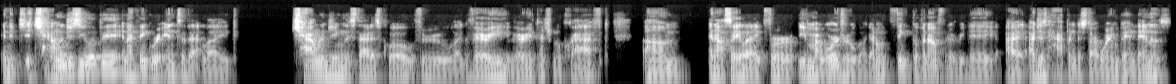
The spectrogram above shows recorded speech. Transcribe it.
And it, it challenges you a bit. And I think we're into that like challenging the status quo through like very, very intentional craft. Um, and I'll say like for even my wardrobe, like I don't think of an outfit every day. I, I just happened to start wearing bandanas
